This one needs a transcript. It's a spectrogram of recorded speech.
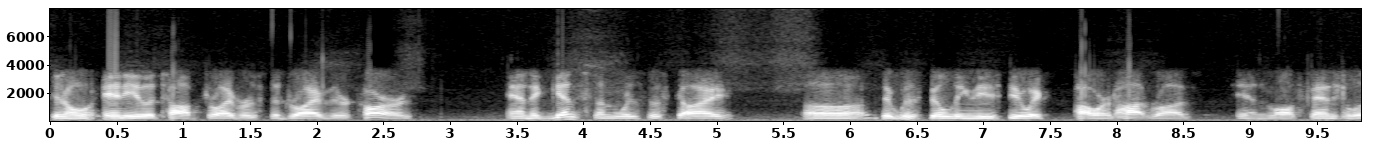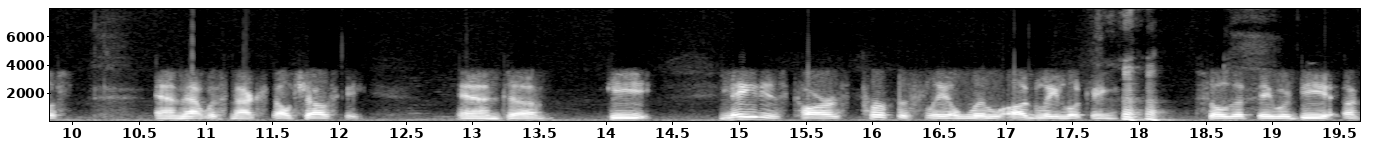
you know any of the top drivers to drive their cars, and against them was this guy uh, that was building these Buick powered hot rods in Los Angeles, and that was Max Balchowski. And uh, he made his cars purposely a little ugly looking so that they would be a,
